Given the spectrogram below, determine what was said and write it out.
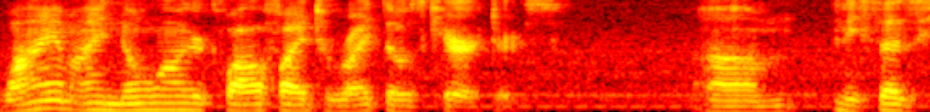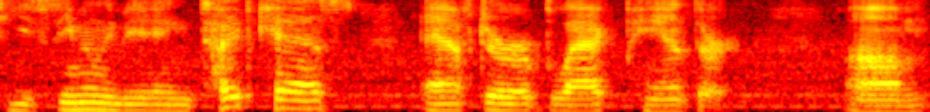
Why am I no longer qualified to write those characters? Um, and he says he's seemingly being typecast after Black Panther. Um,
